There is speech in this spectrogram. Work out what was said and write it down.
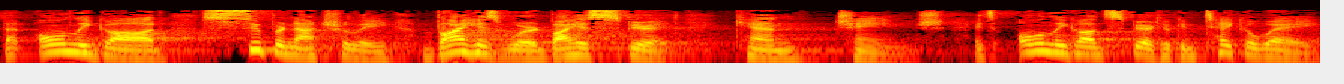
that only God supernaturally, by His Word, by His Spirit, can change. It's only God's Spirit who can take away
